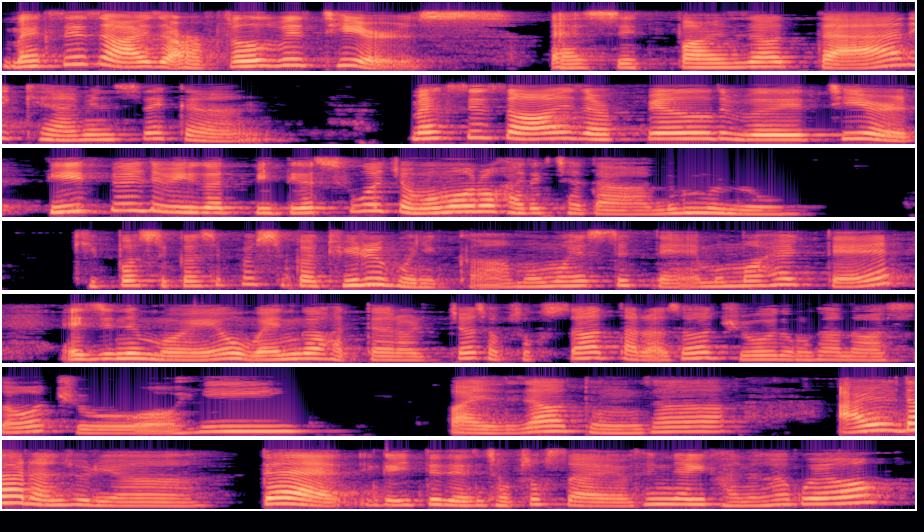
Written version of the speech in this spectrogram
Max's eyes are filled with tears as it finds out that he came in second. Max's eyes are filled with tears. be filled with, with가 수고죠. 뭐뭐로 가득 차다. 눈물로. 기뻤을까 슬펐을까 뒤를 보니까 뭐뭐 했을 때 뭐뭐 할 때 as는 뭐예요? when과 같다 그랬죠? 접속사 따라서 주어 동사 나왔어. 주어 he finds out 동사 알다란 소리야. That 그러니까 이때 대해서 접속사예요. 생략이 가능하고요.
